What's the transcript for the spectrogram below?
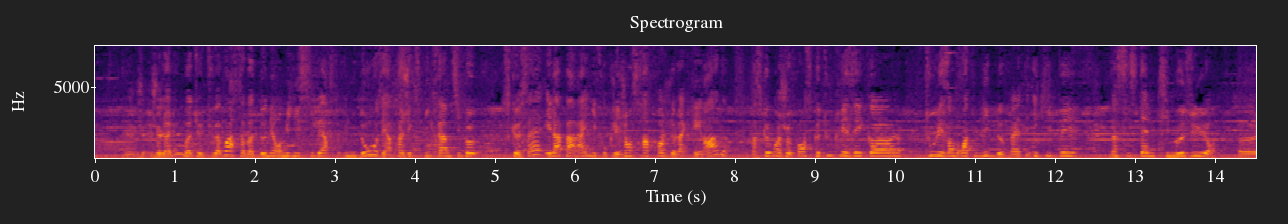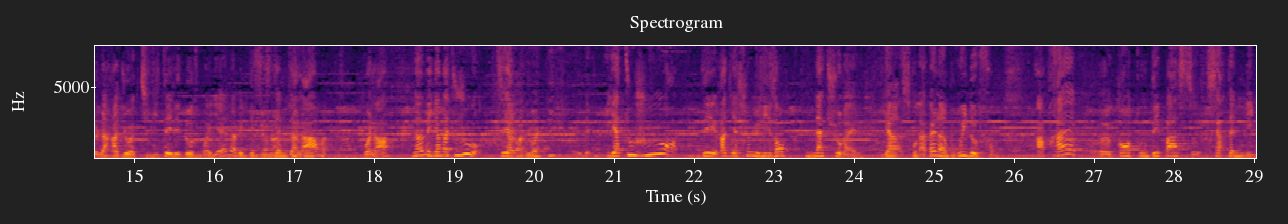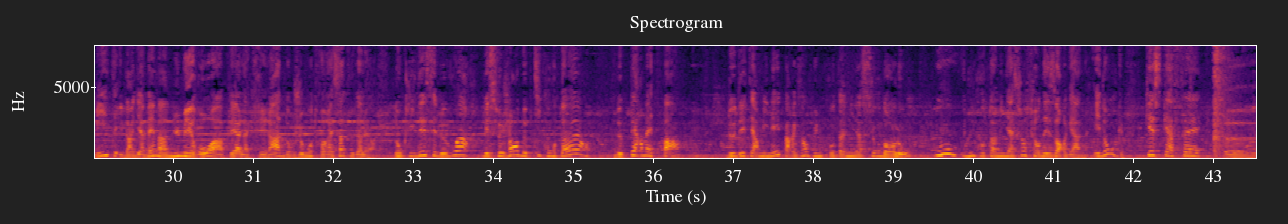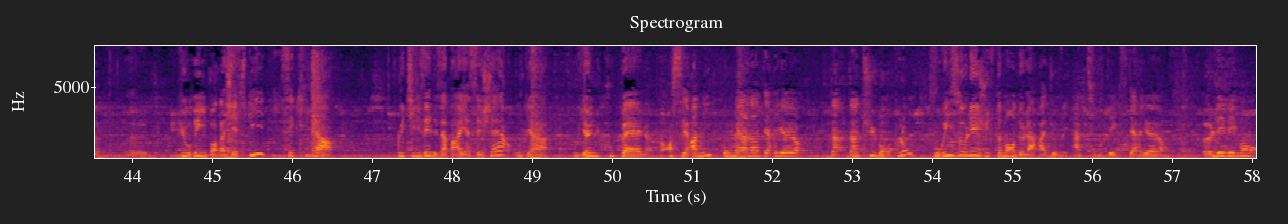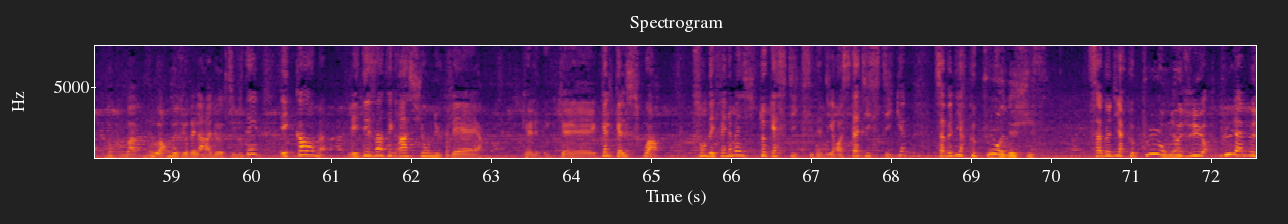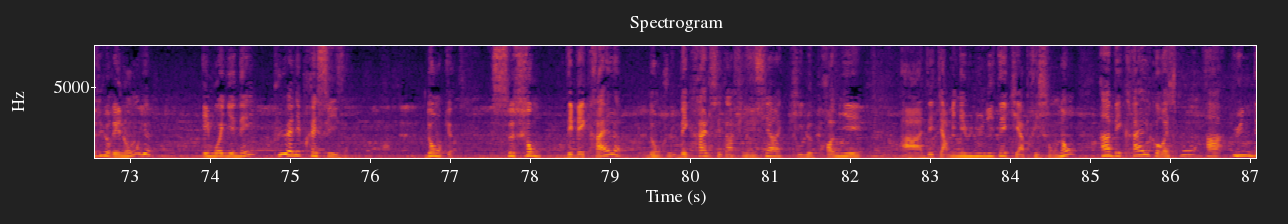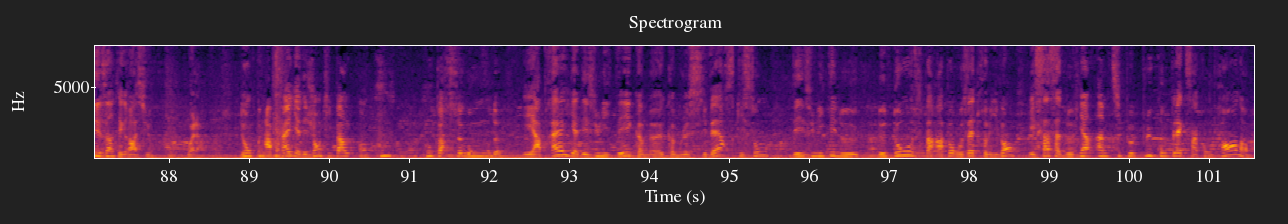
Je, je l'allume, bah, tu, tu vas voir, ça va te donner en millisieverts une dose et après j'expliquerai un petit peu ce que c'est. Et là pareil, il faut que les gens se rapprochent de la CRIRAD parce que moi je pense que toutes les écoles, tous les endroits publics devraient être équipés d'un système qui mesure euh, la radioactivité, les doses moyennes avec des systèmes d'alarme. Voilà. Non mais il y en a toujours. C'est C'est-à-dire- radioactif? Il y a toujours des radiations ionisantes naturelles. Il y a ce qu'on appelle un bruit de fond. Après, euh, quand on dépasse certaines limites, eh bien, il y a même un numéro à appeler à la CRIRAD, donc je montrerai ça tout à l'heure. Donc l'idée c'est de voir, mais ce genre de petits compteurs ne permettent pas de déterminer par exemple une contamination dans l'eau ou une contamination sur des organes. Et donc, qu'est-ce qu'a fait euh, euh, Yuri Bandajewski? C'est qu'il a utiliser des appareils assez chers où il y a une coupelle en céramique qu'on met à l'intérieur d'un- tube en plomb pour isoler justement de la radioactivité extérieure euh, l'élément dont on va vouloir mesurer la radioactivité. Et comme les désintégrations nucléaires, quelles que- quelles soient, sont des phénomènes stochastiques, c'est-à-dire statistiques, ça veut dire que plus On on, veut des chiffres. ça veut dire que plus on mesure, plus la mesure est longue et moyennée, plus elle est précise. Donc, ce sont des becquerels. Donc, le becquerel, c'est un physicien qui, le premier, a déterminé une unité qui a pris son nom. Un becquerel correspond à une désintégration. Voilà. Donc, après, il y a des gens qui parlent en coups, coups par seconde. Et après, il y a des unités comme, euh, comme le sievers qui sont des unités de, de dose par rapport aux êtres vivants. Et ça, ça devient un petit peu plus complexe à comprendre.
